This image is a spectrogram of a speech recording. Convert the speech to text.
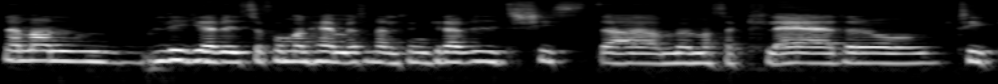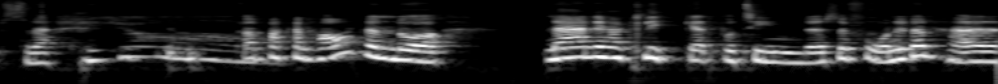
När man blir gravid så får man hem en sån här liten gravidkista med massa kläder och tips och sådär. Att man kan ha den då. När ni har klickat på Tinder så får ni den här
